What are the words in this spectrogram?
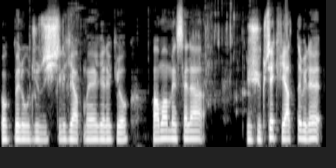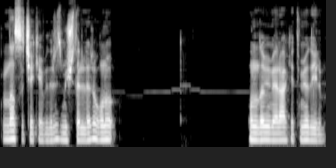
Çok böyle ucuz işçilik yapmaya gerek yok. Ama mesela yüksek fiyatta bile nasıl çekebiliriz müşterileri onu onu da bir merak etmiyor değilim.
